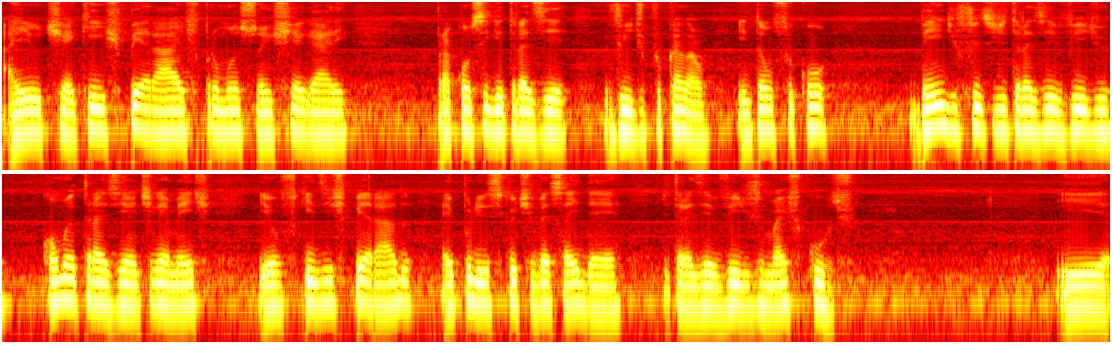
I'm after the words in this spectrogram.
Aí eu tinha que esperar as promoções chegarem para conseguir trazer vídeo pro canal. Então ficou bem difícil de trazer vídeo como eu trazia antigamente e eu fiquei desesperado. Aí por isso que eu tive essa ideia trazer vídeos mais curtos. E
